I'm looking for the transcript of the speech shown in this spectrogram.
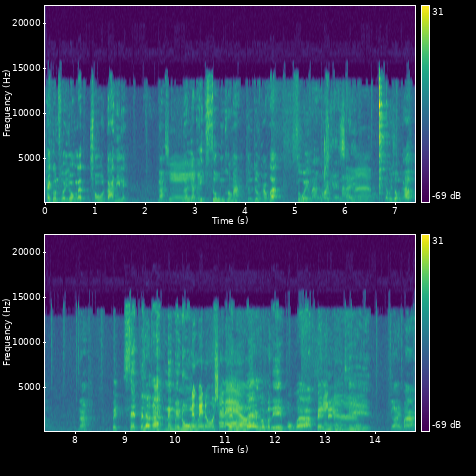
ให้คนสวยยกแล้วโชว์ด้านนี้เลย นะเย้แล้วอยากให้ซูมเข้ามาท่านผู้ชมครับว่าสวยมากน้อยแค่ไหนสวยมากท่านผู้ชมครับนะไปเสร็จไปแล้วนะหนึ่งเมนู หนึ่งเมนูใช่แล้เมนูว แรกสำหรับวันนี้ผมว่าเป็นเมนูง่ายๆที่ง่ายมาก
